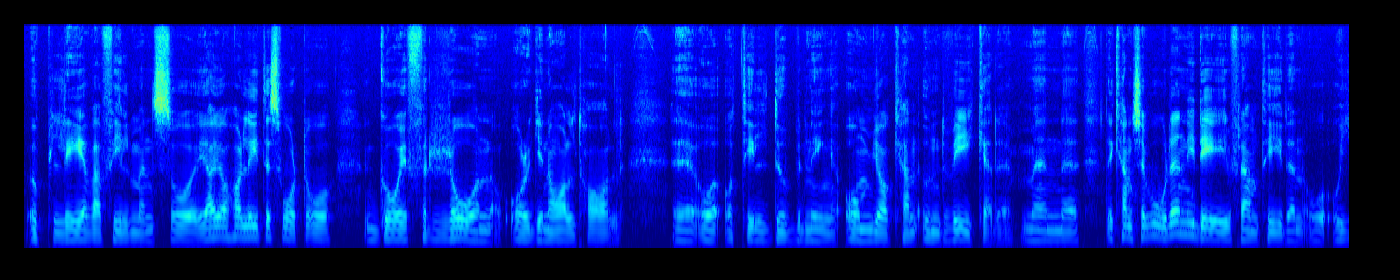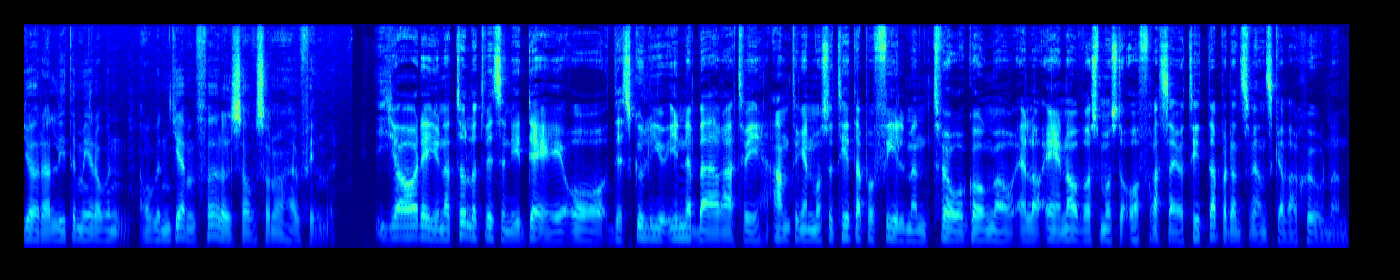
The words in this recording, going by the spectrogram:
uppleva filmen. Så ja, jag har lite svårt att gå ifrån originaltal eh, och, och till dubbning om jag kan undvika det. Men eh, det kanske vore en idé i framtiden att, att göra lite mer av en, av en jämförelse av sådana här filmer. Ja, det är ju naturligtvis en idé och det skulle ju innebära att vi antingen måste titta på filmen två gånger eller en av oss måste offra sig och titta på den svenska versionen.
